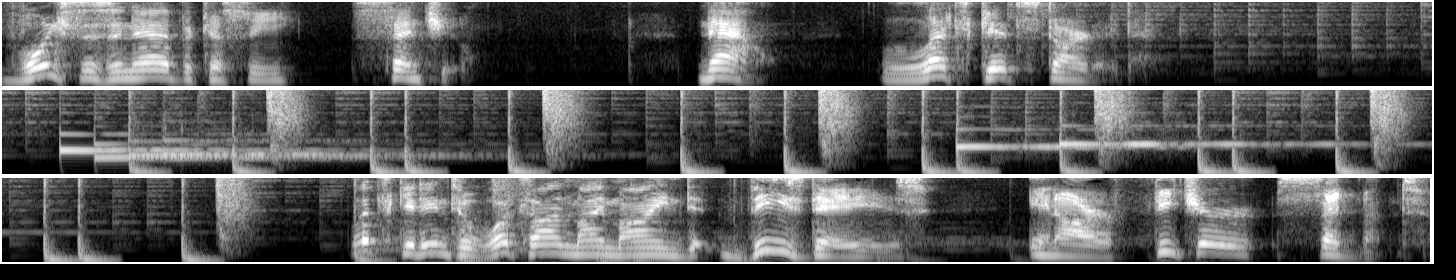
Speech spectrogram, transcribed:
Voices in Advocacy sent you. Now, let's get started. Let's get into what's on my mind these days in our feature segment.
